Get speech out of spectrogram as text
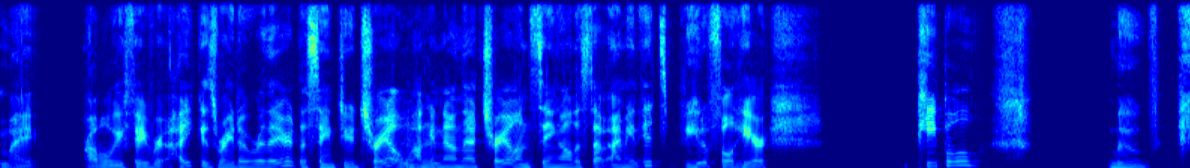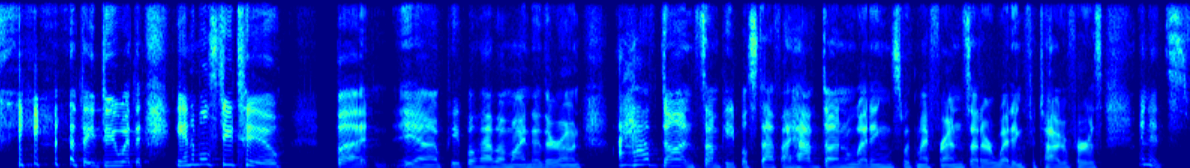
my probably favorite hike is right over there, the St. Jude Trail, walking Mhm. down that trail and seeing all this stuff. I mean, it's beautiful here. People move. they do what they, animals do too, but you know, people have a mind of their own. I have done some people stuff. I have done weddings with my friends that are wedding photographers, and it's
